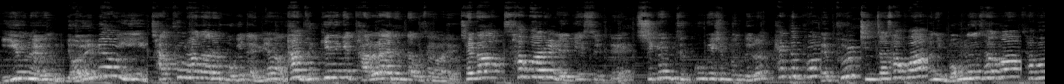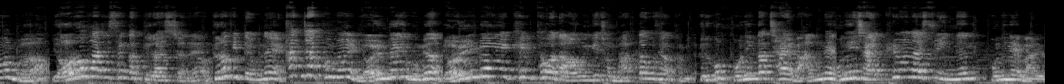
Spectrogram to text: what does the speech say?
이유는 10명이 작품 하나를 보게 되면 다 느끼는 게 달라야 된다고 생각해요. 제가 사과를 얘기했을 때 지금 듣고 계신 분들은 핸드폰, 애플, 진짜 사과? 아니 먹는 사과? 사과가 뭐야? 여러 가지 생각들을 하시잖아요. 그렇기 때문에 한 작품을 10명이 보면 10명의 캐릭터가 나오는 게 전 맞다고 생각합니다. 그리고 본인과 잘 맞는, 본인이 잘 표현할 수 있는 본인의 말로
